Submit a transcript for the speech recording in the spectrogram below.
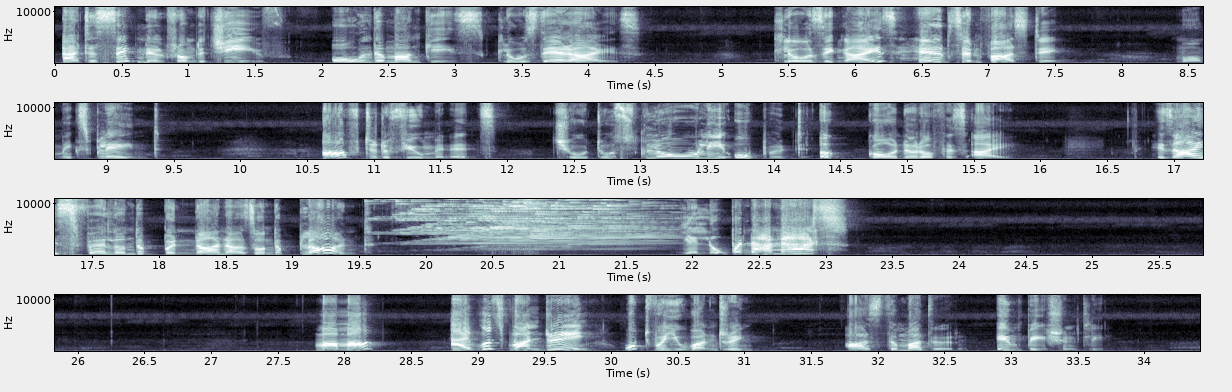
At a signal from the chief, all the monkeys closed their eyes. Closing eyes helps in fasting, Mom explained. After a few minutes, Chotu slowly opened a corner of his eye. His eyes fell on the bananas on the plant. Yellow bananas! Mama, I was wondering. What were you wondering? asked the mother impatiently.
